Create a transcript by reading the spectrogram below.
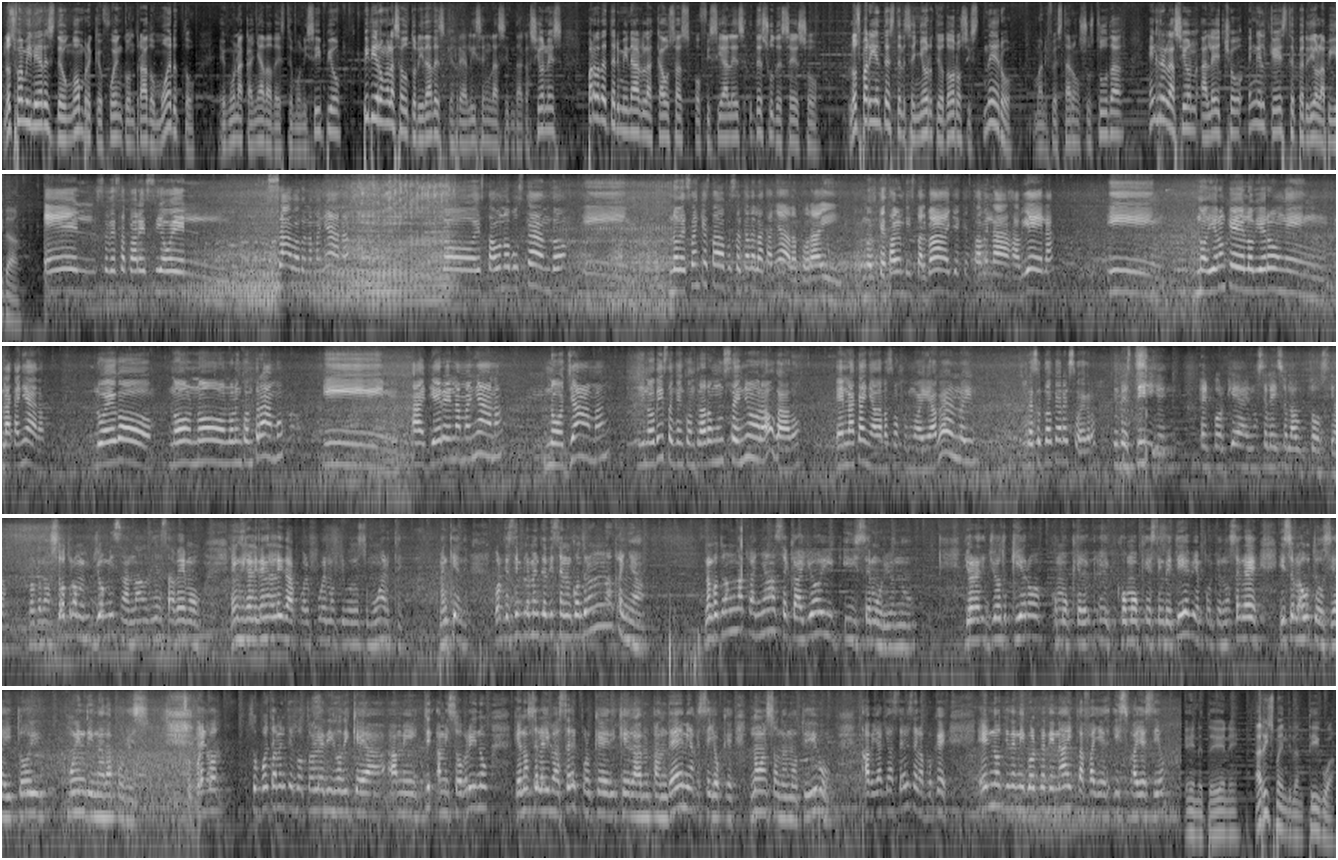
Los familiares de un hombre que fue encontrado muerto en una cañada de este municipio pidieron a las autoridades que realicen las indagaciones para determinar las causas oficiales de su deceso. Los parientes del señor Teodoro Cisnero manifestaron sus dudas en relación al hecho en el que éste perdió la vida. Él se desapareció el sábado en la mañana, lo estaba uno buscando y nos decían que estaba pues, cerca de la cañada, por ahí, que estaba en Vista al Valle, que estaba en la Javiela, y nos dieron que lo vieron en la cañada. Luego no, no, no lo encontramos y ayer en la mañana nos llaman y nos dicen que encontraron un señor ahogado en la cañada. Nosotros fuimos ahí a verlo y resultó que era el suegro. Investiguen el por qué no se le hizo la autopsia, porque nosotros, yo misma, nadie sabemos en realidad, en realidad cuál fue el motivo de su muerte, ¿me entiendes? Porque simplemente dicen, encontraron una cañada, lo encontraron una cañada, se cayó y, se murió, no. Yo, yo quiero como que, eh, como que se investigue bien porque no se le hizo la autopsia y estoy muy indignada por eso. Supuestamente el doctor le dijo que a, mi, a mi sobrino que no se le iba a hacer porque de que la pandemia, qué sé yo, que no, eso no es motivo. Había que hacérsela porque él no tiene ni golpe ni nada y, está falle y falleció. NTN, Arismendi la Antigua.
